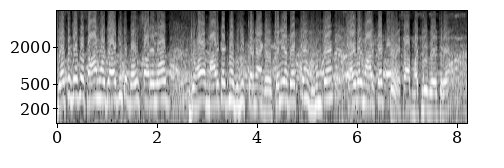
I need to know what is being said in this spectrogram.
जैसे जैसे शाम हो जाएगी तो बहुत सारे लोग जो है मार्केट में विज़िट करने आएँगे। तो चलिए देखते हैं, घूमते हैं ट्राइबल मार्केट को। ऐसा मछली बेच रहे हैं।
